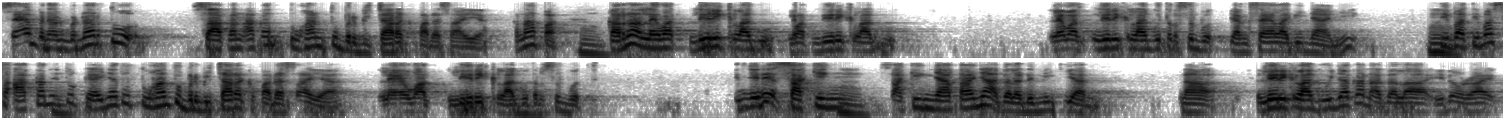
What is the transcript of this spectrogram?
saya benar-benar tuh seakan-akan Tuhan tuh berbicara kepada saya. Kenapa? Hmm. Karena lewat lirik lagu, lewat lirik lagu. Lewat lirik lagu tersebut yang saya lagi nyanyi, hmm. Tiba-tiba seakan hmm. itu kayaknya tuh Tuhan tuh berbicara kepada saya lewat lirik lagu tersebut. Jadi saking hmm. saking nyatanya adalah demikian. Nah, lirik lagunya kan adalah you know right.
